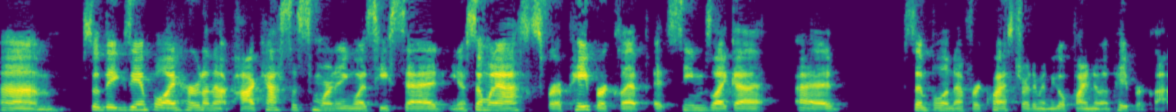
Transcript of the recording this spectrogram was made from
um, so the example I heard on that podcast this morning was he said, you know, someone asks for a paper clip. It seems like a, a simple enough request, right? I'm going to go find them a paper clip.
